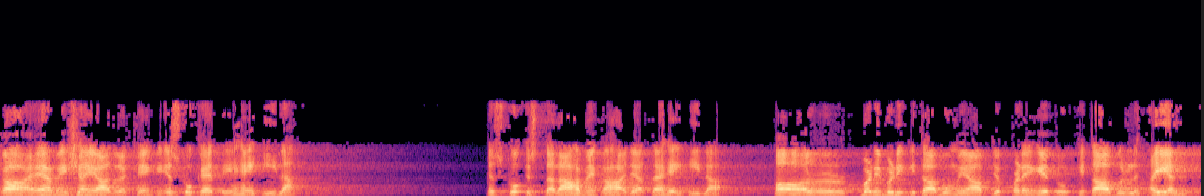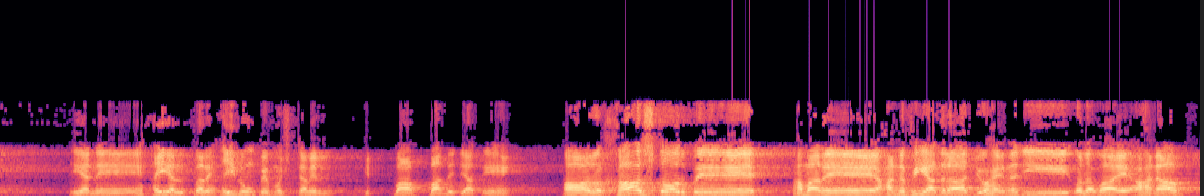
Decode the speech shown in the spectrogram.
کہا ہے، ہمیشہ یاد رکھیں کہ اس کو کہتے ہیں ہیلا۔ اس کو اصطلاح میں کہا جاتا ہے ہیلا۔ اور بڑی بڑی کتابوں میں آپ جب پڑھیں گے تو کتاب الحیل یعنی حیل پر ہیلوں پہ مشتمل باب باندھے جاتے ہیں۔ اور خاص طور پہ ہمارے حنفی حضرات جو ہے نا جی علماء احناف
